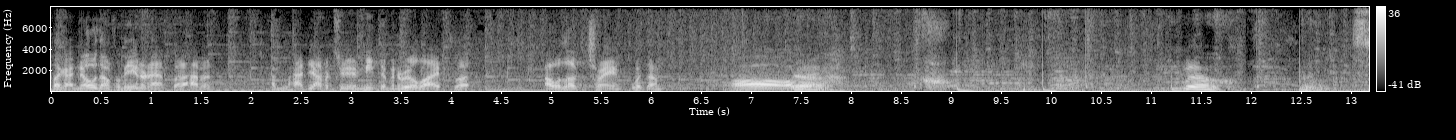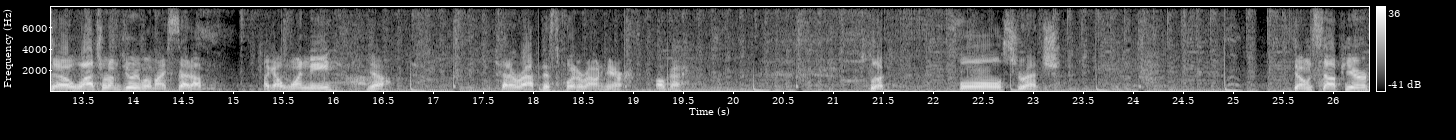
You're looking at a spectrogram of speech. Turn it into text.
Like I know them from the internet, but I haven't, haven't had the opportunity to meet them in real life. But I would love to train with them. Oh. Okay. So watch what I'm doing with my setup. I got one knee Yeah. that I wrap this foot around here. Okay. Look, full stretch. Don't stop here.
